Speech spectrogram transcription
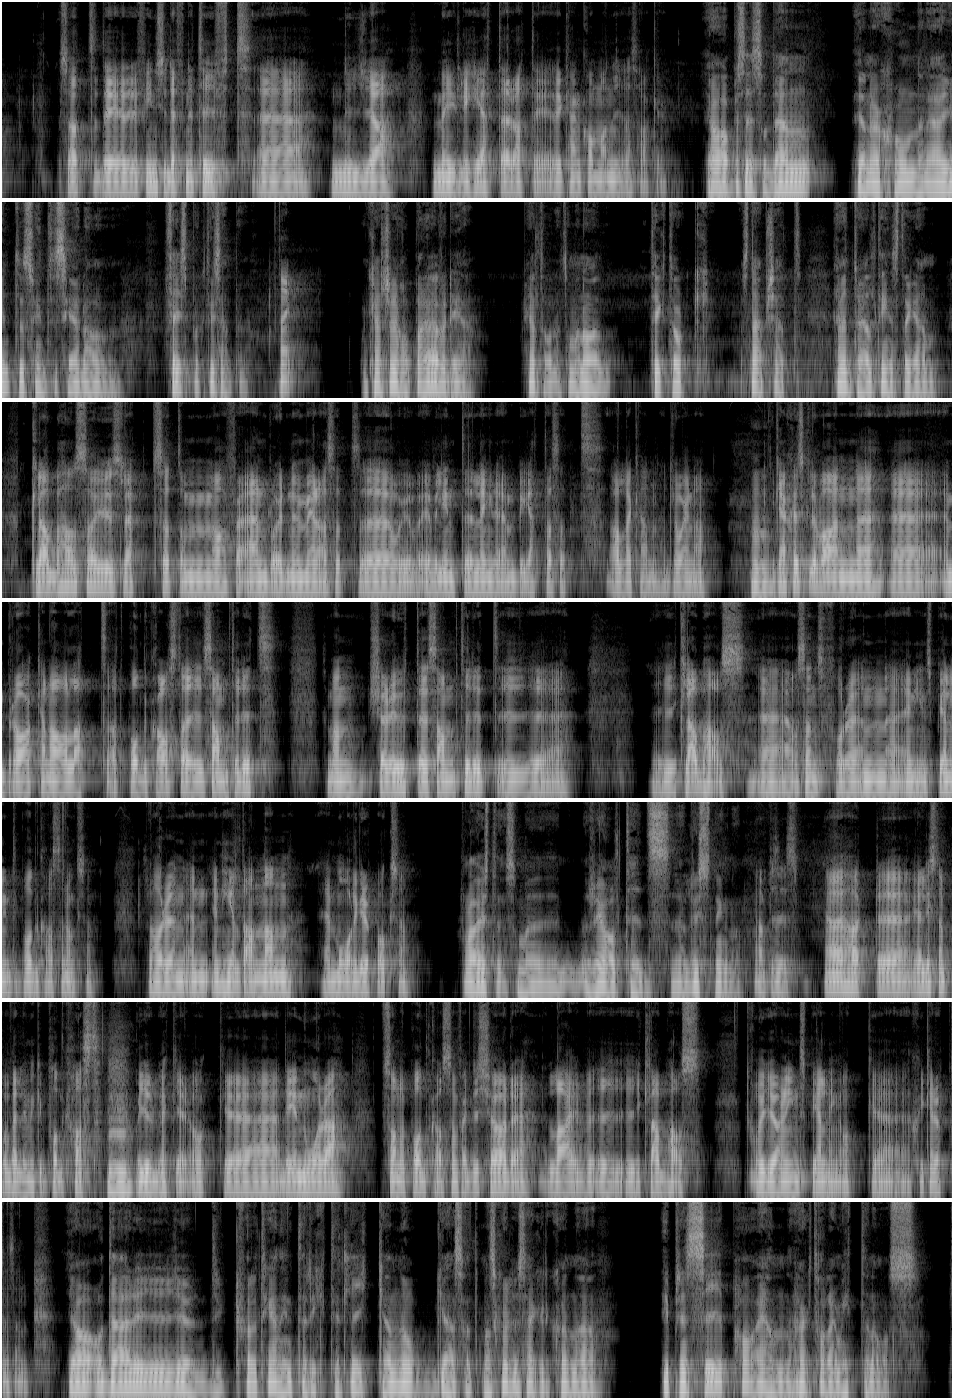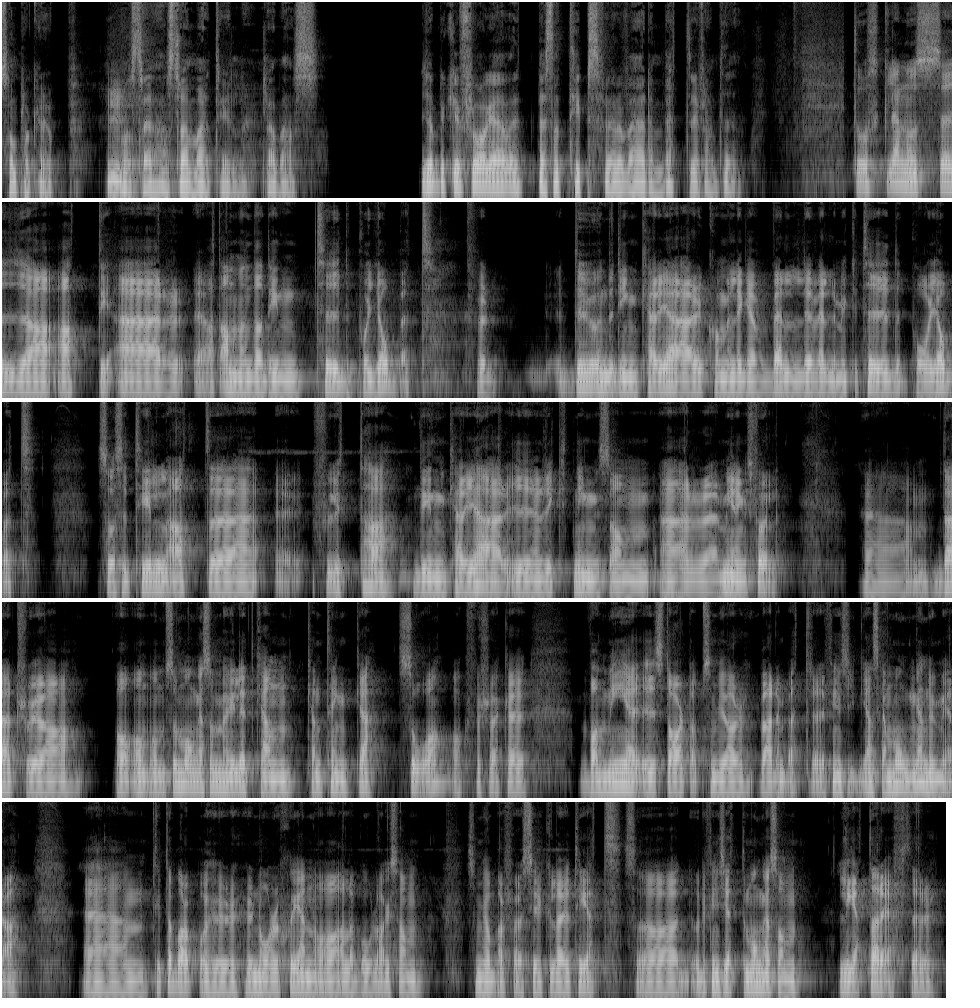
Så att det, det finns ju definitivt eh, nya möjligheter att det, det kan komma nya saker. Ja, precis. Och den generationen är ju inte så intresserad av Facebook till exempel. Nej, Och kanske hoppar över det helt och hållet. Om man har TikTok, Snapchat, eventuellt Instagram. Clubhouse har ju släppt så att de har för Android numera så att, eh, och är väl inte längre en beta så att alla kan joina. Mm. Det kanske skulle vara en, eh, en bra kanal att, att podcasta i samtidigt. Så man kör ut det samtidigt i, eh, i Clubhouse eh, och sen får du en, en inspelning till podcasten också. Så har du en, en, en helt annan målgrupp också. Ja, just det. Som en realtidslyssning då. Ja, precis. Jag har hört, jag lyssnar på väldigt mycket podcast och ljudböcker och det är några sådana podcast som faktiskt kör det live i, i Clubhouse och gör en inspelning och eh, skickar upp den sen. Ja, och där är ju ljudkvaliteten inte riktigt lika noga. Så att man skulle säkert kunna i princip ha en högtalare i mitten av oss. Som plockar upp Mm. och strö- och strömmar till Clubhouse. Jag brukar ju fråga vad är ditt bästa tips för att göra världen bättre i framtiden? Då skulle jag nog säga att det är att använda din tid på jobbet. För du under din karriär kommer lägga väldigt, väldigt mycket tid på jobbet. Så se till att eh, flytta din karriär i en riktning som är eh, meningsfull. Eh, där tror jag, om, om så många som möjligt kan, kan tänka så och försöka vara med i startups som gör världen bättre. Det finns ganska många numera. Eh, titta bara på hur, hur Norrsken och alla bolag som, som jobbar för cirkularitet. Så, och det finns jättemånga som letar efter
